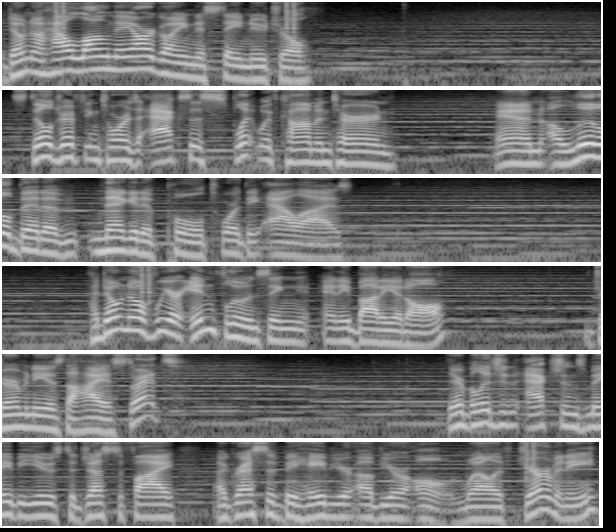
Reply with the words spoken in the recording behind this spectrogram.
I don't know how long they are going to stay neutral. Still drifting towards Axis, split with Comintern, and a little bit of negative pull toward the Allies. I don't know if we are influencing anybody at all. Germany is the highest threat. Their belligerent actions may be used to justify aggressive behavior of your own. Well, if Germany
